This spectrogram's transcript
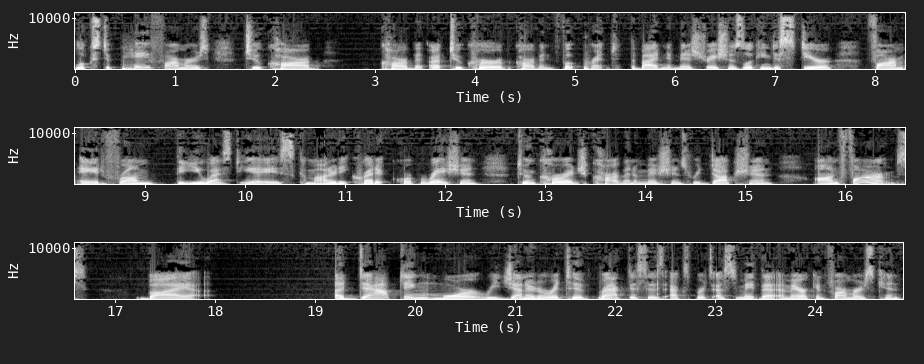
looks to pay farmers to carb carbon uh, to curb carbon footprint. The Biden administration is looking to steer farm aid from the USDA's Commodity Credit Corporation to encourage carbon emissions reduction on farms by Adapting more regenerative practices, experts estimate that American farmers can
